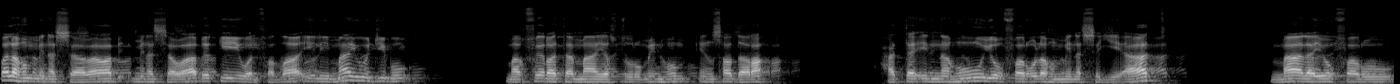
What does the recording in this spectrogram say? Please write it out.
ولهم من السوابق, من السوابق والفضائل ما يوجب مغفرة ما يصدر منهم إن صدر. حتى إنه يغفر لهم من السيئات ما لا يغفر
